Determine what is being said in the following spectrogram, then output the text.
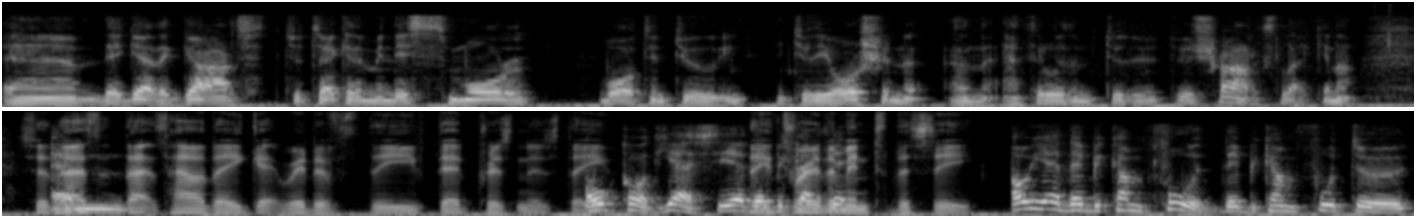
um, they got the guards to take them in this small boat into in, into the ocean and, and throw them to the, to the sharks, like you know. So that's that's how they get rid of the dead prisoners. They oh God, yes, yeah, they, they throw them they, into the sea. Oh yeah, they become food. They become food to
